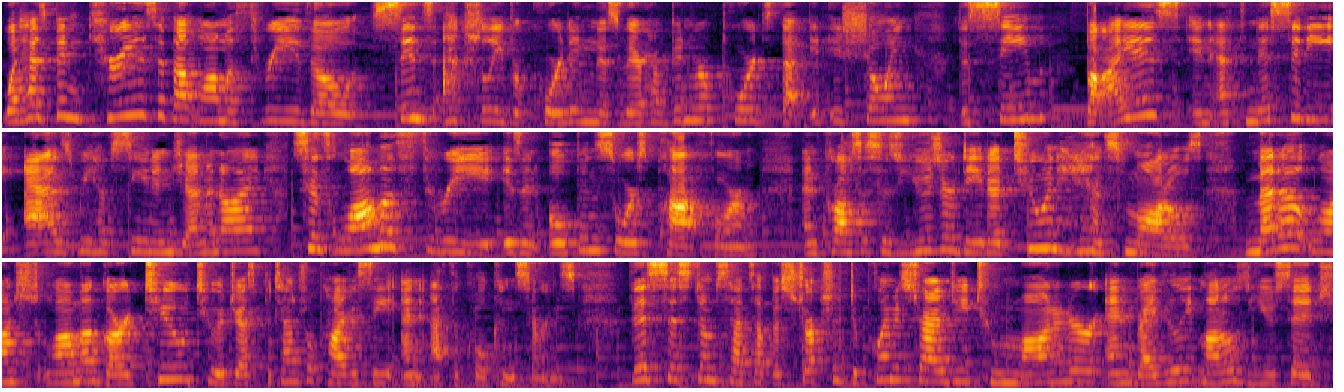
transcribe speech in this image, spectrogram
What has been curious about Llama 3, though, since actually recording this, there have been reports that it is showing the same bias in ethnicity as we have seen in Gemini. Since Llama 3 is an open source platform and processes user data to enhance models models, Meta launched Llama Guard 2 to address potential privacy and ethical concerns. This system sets up a structured deployment strategy to monitor and regulate models' usage.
